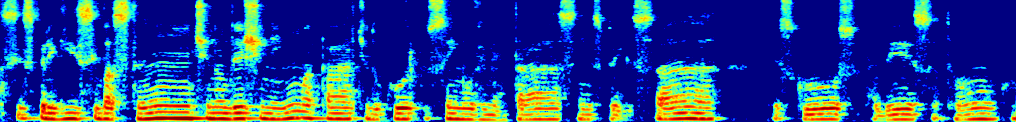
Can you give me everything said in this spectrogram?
Se espreguice bastante, não deixe nenhuma parte do corpo sem movimentar, sem espreguiçar. Pescoço, cabeça, tronco.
